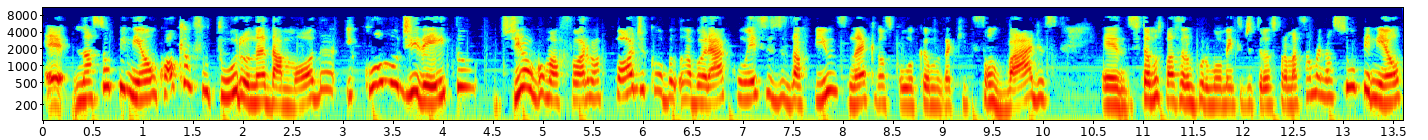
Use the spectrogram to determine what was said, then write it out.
é, na sua opinião, qual que é o futuro né, da moda e como o direito, de alguma forma, pode colaborar com esses desafios né, que nós colocamos aqui, que são vários. É, estamos passando por um momento de transformação, mas na sua opinião,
